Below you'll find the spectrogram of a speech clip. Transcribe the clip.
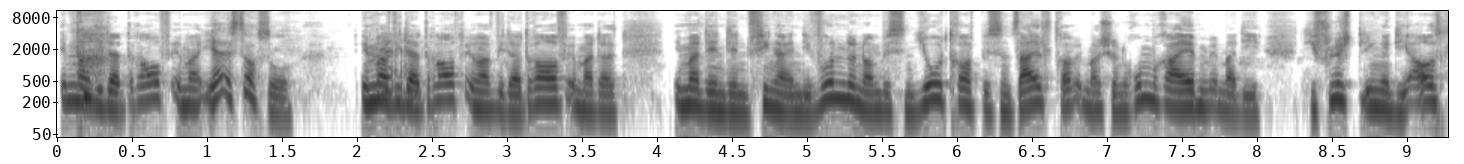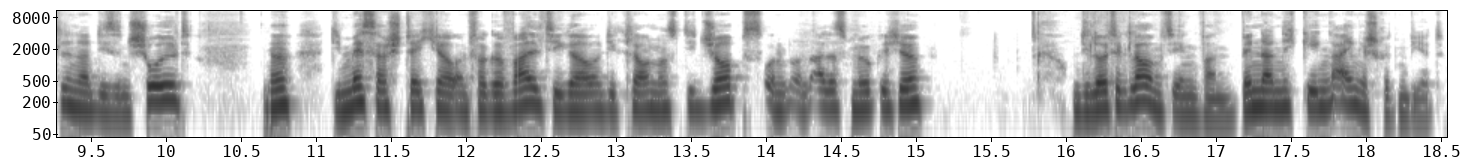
Immer wieder drauf, immer, ja, ist doch so. Immer Ja. wieder drauf, immer wieder drauf, immer da, immer den, den Finger in die Wunde, noch ein bisschen Jod drauf, bisschen Salz drauf, immer schön rumreiben, immer die, die Flüchtlinge, die Ausländer, die sind schuld. ne, die Messerstecher und Vergewaltiger und die klauen uns die Jobs und, und alles Mögliche. Und die Leute glauben es irgendwann, wenn da nicht gegen eingeschritten wird.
